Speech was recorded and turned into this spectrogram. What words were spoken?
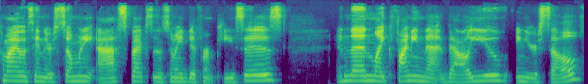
Camaya was saying, there's so many aspects and so many different pieces. And then like finding that value in yourself.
